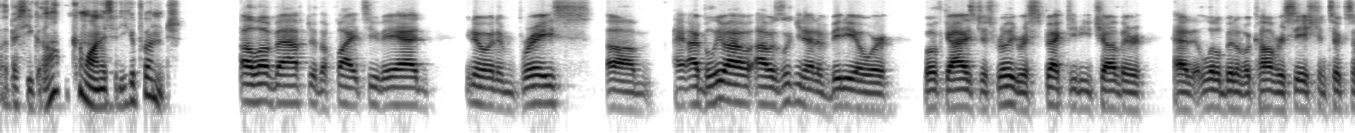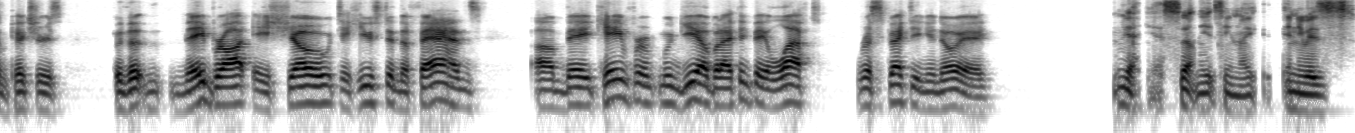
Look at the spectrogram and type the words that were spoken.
the best you got. Come on, they said you could punch. I love after the fight too. They had, you know, an embrace. Um, I, believe I, I was looking at a video where both guys just really respected each other, had a little bit of a conversation, took some pictures. But the, they brought a show to Houston. The fans, um, they came for Munguia, but I think they left respecting Inoue. Yeah, yeah, certainly it seemed like Inoue's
